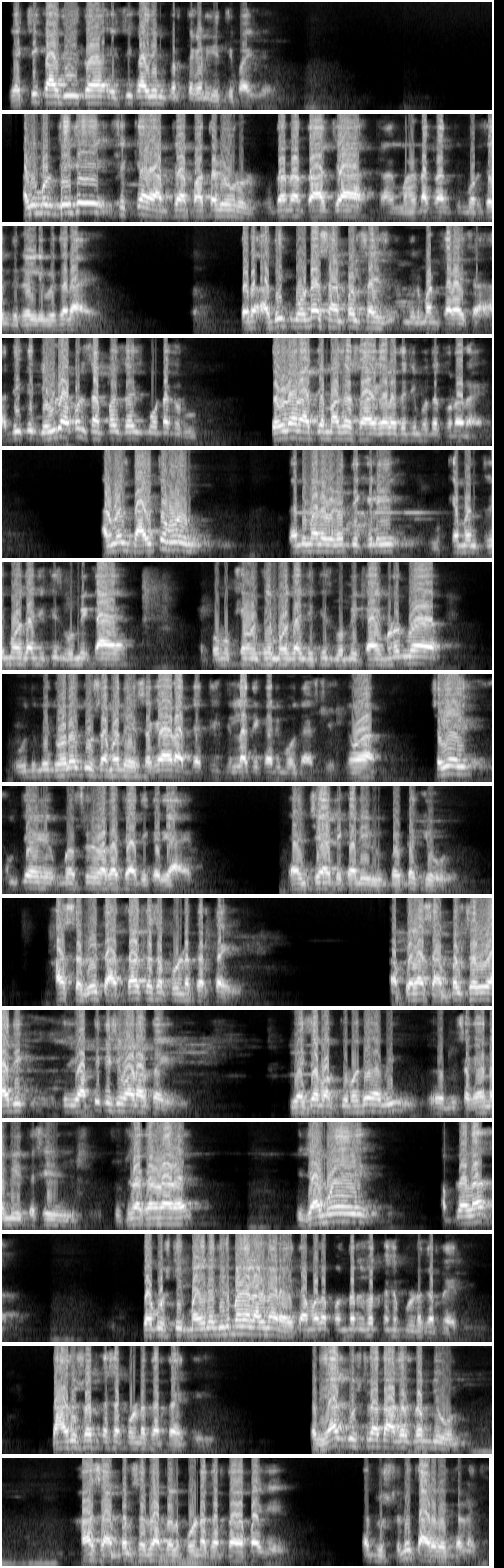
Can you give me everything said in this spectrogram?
याची काळजी याची काळजी प्रत्येकाने घेतली पाहिजे. आणि मग जे जे शक्य आहे आमच्या पातळीवरून उदाहरणार्थ आज ज्या मराठा क्रांती मोर्चाने दिलेलं निवेदन आहे तर अधिक मोठा सॅम्पल साईज निर्माण करायचा अधिक जेवढा आपण सॅम्पल साईज मोठा करू तेवढ्या राज्य मागास आयोगाला त्याची मदत होणार आहे. आणि मग दायित्व म्हणून त्यांनी मला विनंती केली मुख्यमंत्री महोदयांची तीच भूमिका आहे उपमुख्यमंत्री महोदयांची तीच भूमिका आहे. म्हणून मग मी दोनच दिवसामध्ये सगळ्या राज्यातील जिल्हाधिकारी महोदय असतील किंवा सगळे आमचे महसूल विभागाचे अधिकारी आहेत यांची या ठिकाणी बैठक घेऊन हा सर्वे तात्काळ कसा पूर्ण करता येईल आपल्याला सॅम्पल सर्वे अधिक व्याप्ती कशी वाढवता येईल? याच्या बाबतीमध्ये आम्ही सगळ्यांना मी तशी सूचना करणार आहे. की ज्यामुळे आपल्याला त्या गोष्टी महिना दीड महिना लागणार आहे त्या मला पंधरा दिवसात कशा पूर्ण करता येतील? दहा दिवसात कशा पूर्ण करता येतील? पण ह्याच गोष्टीला आता अग्रक्रम देऊन हा सॅम्पल सर्वे आपल्याला पूर्ण करता पाहिजे. त्या दृष्टीने कारवाई करण्याची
